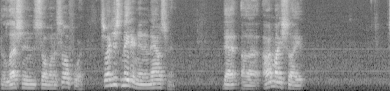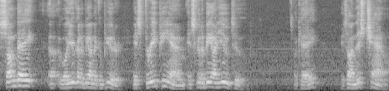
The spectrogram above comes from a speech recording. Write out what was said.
the lessons, so on and so forth. So I just made an announcement that uh, on my site, Sunday, uh, well, you're going to be on the computer. It's 3 p.m. It's going to be on YouTube. Okay? It's on this channel.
